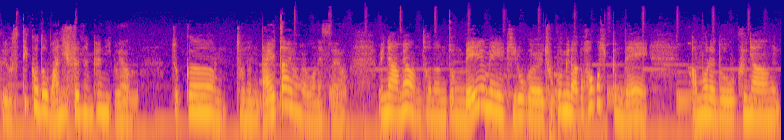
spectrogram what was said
그리고 스티커도 많이 쓰는 편이고요. 조금 저는 날짜형을 원했어요. 왜냐하면 저는 좀 매일매일 기록을 조금이라도 하고 싶은데 아무래도 그냥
